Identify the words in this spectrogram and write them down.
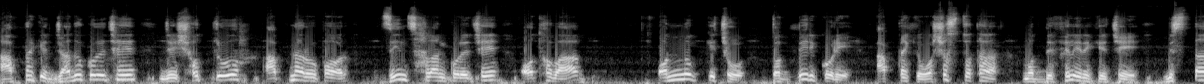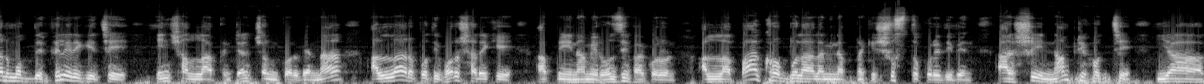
আপনাকে জাদু করেছে, যে শত্রু আপনার উপর জিন সালান করেছে অথবা অন্য কিছু তদবির করে আপনাকে অসুস্থতা মধ্যে ফেলে রেখেছে, বিস্তার মধ্যে ফেলে রেখেছে ইনশাল্লাহ আপনি টেনশন করবেন না। আল্লাহর প্রতি ভরসা রেখে আপনি এই নামে রজিফা করুন। আল্লাহ পাক রব্বুল আলমিন আপনাকে সুস্থ করে দিবেন। আর সেই নামটি হচ্ছে ইয়া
